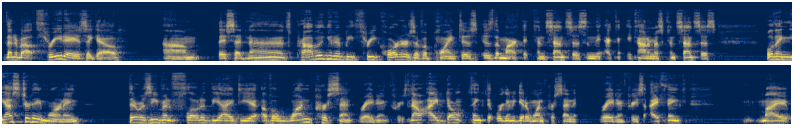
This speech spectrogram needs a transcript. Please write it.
Then about three days ago, um, they said, nah, it's probably going to be three quarters of a point is, is the market consensus and the ec- economist consensus. Well, then yesterday morning, there was even floated the idea of a 1% rate increase. Now, I don't think that we're going to get a 1% rate increase. I think my,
